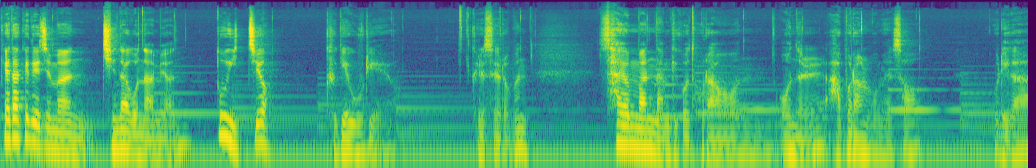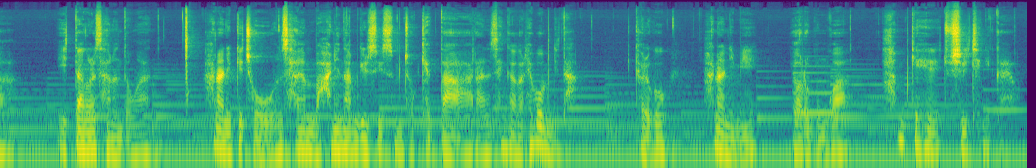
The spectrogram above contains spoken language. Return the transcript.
깨닫게 되지만 지나고 나면 또 있죠. 그게 우리예요. 그래서 여러분 사연만 남기고 돌아온 오늘 아브라함을 보면서 우리가 이 땅을 사는 동안 하나님께 좋은 사연 많이 남길 수 있으면 좋겠다라는 생각을 해봅니다. 결국 하나님이 여러분과 함께 해 주실 테니까요.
